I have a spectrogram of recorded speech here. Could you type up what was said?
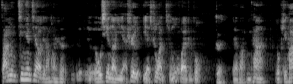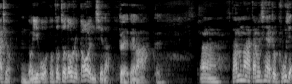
咱们今天介绍这两款是呃游戏呢，也是也是款情怀之作，对对吧？你看有皮卡丘，嗯有伊布，都都这都是高人气的，对对？吧？对，嗯，咱们呢，咱们现在就主讲，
